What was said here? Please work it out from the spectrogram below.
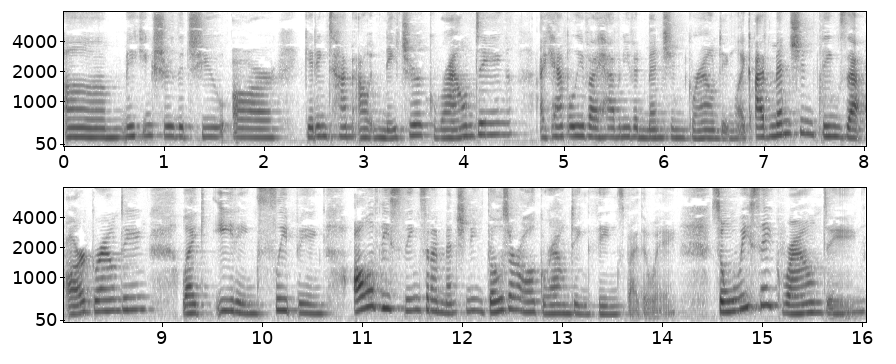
Um, making sure that you are getting time out in nature, grounding. I can't believe I haven't even mentioned grounding. Like, I've mentioned things that are grounding, like eating, sleeping, all of these things that I'm mentioning, those are all grounding things, by the way. So, when we say grounding,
